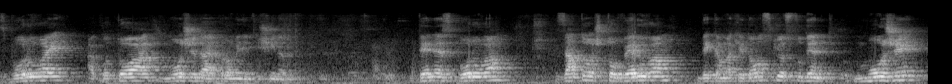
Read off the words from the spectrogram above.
Зборувај ако тоа може да ја промени тишината. Денес зборувам затоа што верувам дека македонскиот студент може,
